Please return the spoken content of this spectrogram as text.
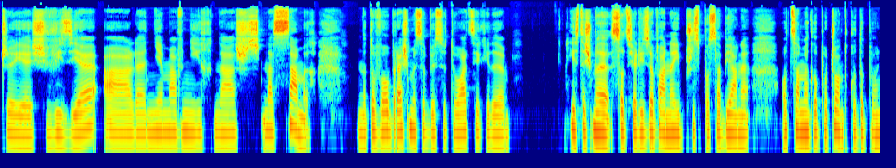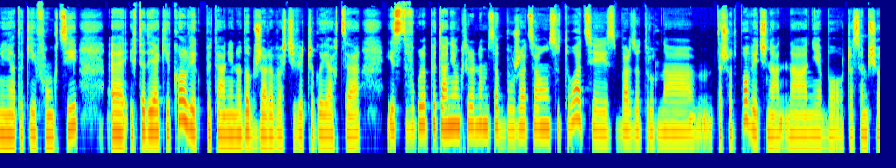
czyjeś wizje, ale nie ma w nich nas, nas samych. No to wyobraźmy sobie sytuację, kiedy jesteśmy socjalizowane i przysposabiane od samego początku do pełnienia takiej funkcji e, i wtedy jakiekolwiek pytanie, no dobrze, ale właściwie czego ja chcę, jest w ogóle pytaniem, które nam zaburza całą sytuację. Jest bardzo trudna mm, też odpowiedź na, na nie, bo czasem się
